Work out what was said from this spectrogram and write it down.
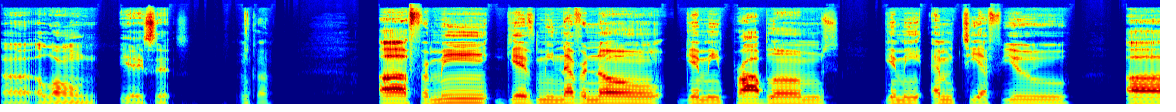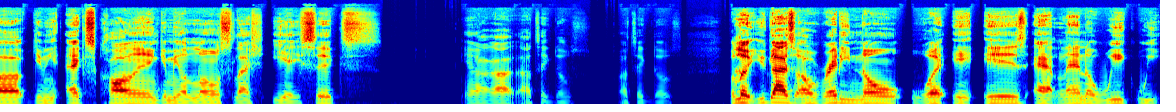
uh alone EA six. Okay. Uh, for me, give me never know, give me problems, give me MTFU, uh, give me Ex Calling, give me alone slash EA six. Yeah, I, I'll take those. I'll take those. But look, you guys already know what it is. Atlanta week, we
